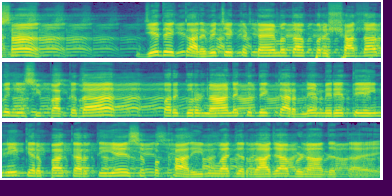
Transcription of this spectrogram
ਸਾਂ। ਜਿਹਦੇ ਘਰ ਵਿੱਚ ਇੱਕ ਟਾਈਮ ਦਾ ਪ੍ਰਸ਼ਾਦਾ ਵੀ ਨਹੀਂ ਸੀ ਪੱਕਦਾ, ਪਰ ਗੁਰੂ ਨਾਨਕ ਦੇ ਘਰ ਨੇ ਮੇਰੇ ਤੇ ਇੰਨੀ ਕਿਰਪਾ ਕਰਤੀ ਹੈ, ਇਸ ਭਖਾਰੀ ਨੂੰ ਅੱਜ ਰਾਜਾ ਬਣਾ ਦਿੱਤਾ ਹੈ।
